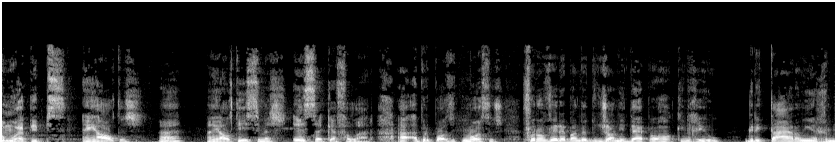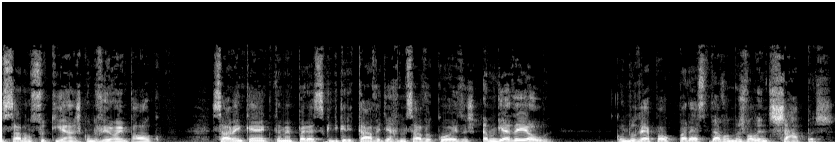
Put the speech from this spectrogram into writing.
Como é, Pips? Em altas? Hã? Em altíssimas? Esse é que é falar. Ah, a propósito, moças, foram ver a banda do Johnny Depp ao Rock in Rio? Gritaram e arremessaram sutiãs quando viram em palco? Sabem quem é que também parece que lhe gritava e lhe arremessava coisas? A mulher dele! Quando o Depp, ao que parece, dava umas valentes chapas.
